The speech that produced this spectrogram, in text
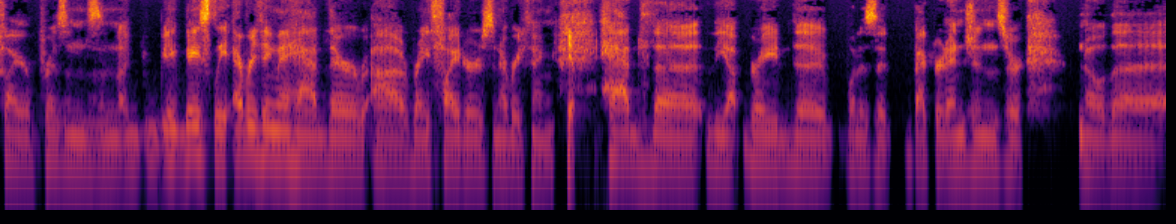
fire prisms and uh, basically everything they had their uh, wraith fighters and everything yep. had the the upgrade the what is it Vectored engines or no the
